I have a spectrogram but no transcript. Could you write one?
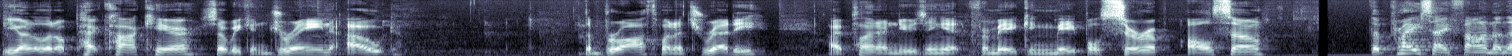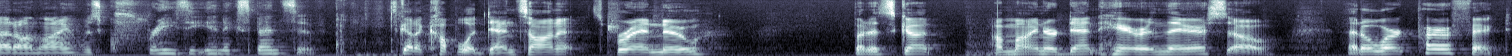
You got a little petcock here so we can drain out the broth when it's ready. I plan on using it for making maple syrup also. The price I found on that online was crazy inexpensive. It's got a couple of dents on it. It's brand new. But it's got a minor dent here and there, so that'll work perfect.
